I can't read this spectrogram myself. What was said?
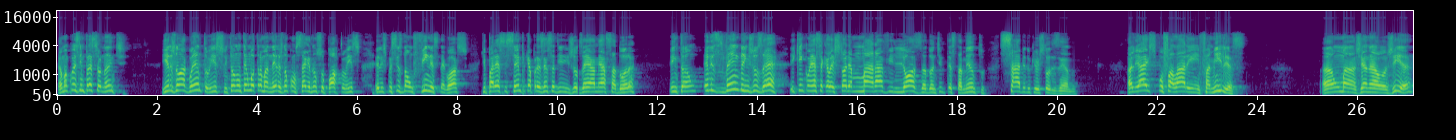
É uma coisa impressionante. E eles não aguentam isso, então não tem uma outra maneira, eles não conseguem, não suportam isso. Eles precisam dar um fim nesse negócio, que parece sempre que a presença de José é ameaçadora. Então, eles vendem José. E quem conhece aquela história maravilhosa do Antigo Testamento sabe do que eu estou dizendo. Aliás, por falar em famílias, há uma genealogia,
